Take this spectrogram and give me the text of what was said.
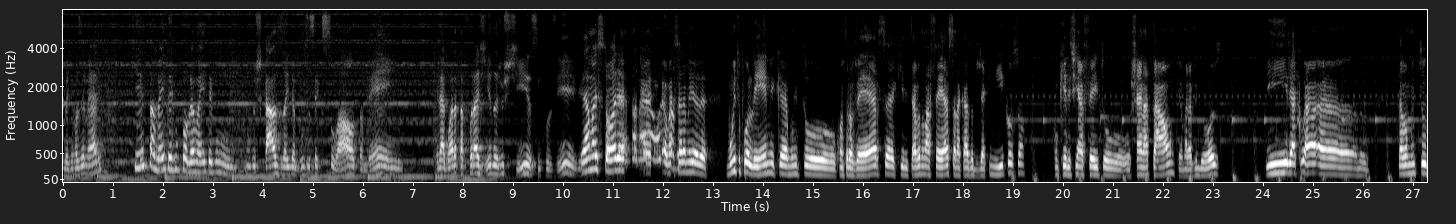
Bebê de Rosemary. Que também teve um problema aí, teve um, um dos casos aí de abuso sexual também. Ele agora tá foragido da justiça, inclusive. É uma história. É, também é, é uma história meio muito polêmica, muito controversa, que ele estava numa festa na casa do Jack Nicholson, com que ele tinha feito o Chinatown, que é maravilhoso, e ele estava muito,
